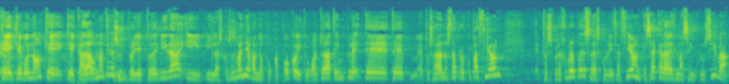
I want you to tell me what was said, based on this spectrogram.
que, que, bueno, que, que cada uno tiene su proyecto de vida y, y las cosas van llegando poco a poco. Y que igual tú ahora te, te- te- pues ahora nuestra preocupación pues por ejemplo puede ser la escolarización, que sea cada vez más inclusiva.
